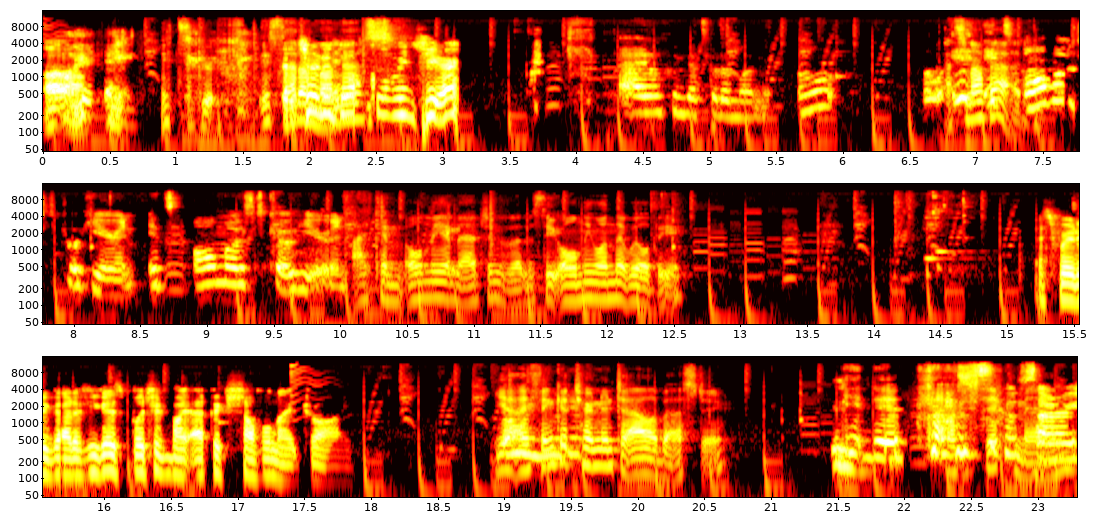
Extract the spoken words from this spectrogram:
Oh, It's gr- is that Turn Among it Us? I don't think that's what Among Us. Oh, oh That's it- not bad. it's almost coherent. It's mm. almost coherent. I can only imagine that that is the only one that will be. I swear to God, if you guys butchered my epic Shovel Knight drawing, Yeah, Oh, I think you it did- turned into Alabaster. It did. I'm stick so man. sorry.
